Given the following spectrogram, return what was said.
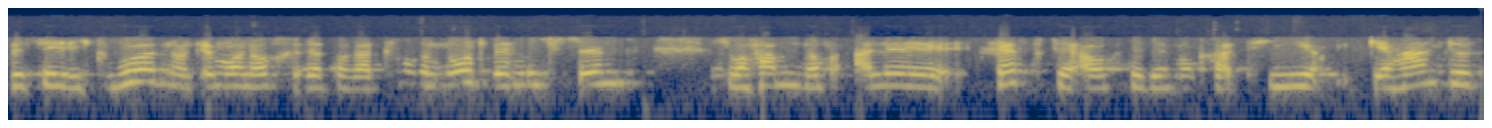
beschädigt wurden und immer noch Reparaturen notwendig sind, so haben noch alle Kräfte auch der Demokratie gehandelt,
